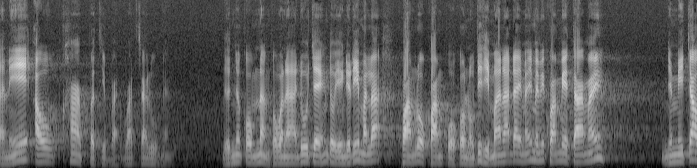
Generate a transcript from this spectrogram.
อันนี้เอาค่าคปฏิบัติวัดซะลูกนั่นเดินจงกรมนั่งภาวนาดูใจของตัวเองเดี๋ยวนี้มันละความโลภความโกรธความหลงทิฏฐิมานะได้ไหมมันมีความเมตตาไหมยังมีเจ้า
